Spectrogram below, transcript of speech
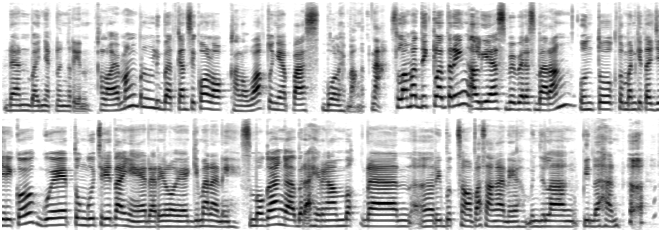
dan banyak dengerin. Kalau emang perlu libatkan psikolog, kalau waktunya pas, boleh banget. Nah, selamat decluttering alias beberes barang. Untuk teman kita Jericho, gue tunggu ceritanya ya dari lo ya. Gimana nih? Semoga nggak berakhir ngambek dan uh, ribut sama pasangan ya menjelang pindahan.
